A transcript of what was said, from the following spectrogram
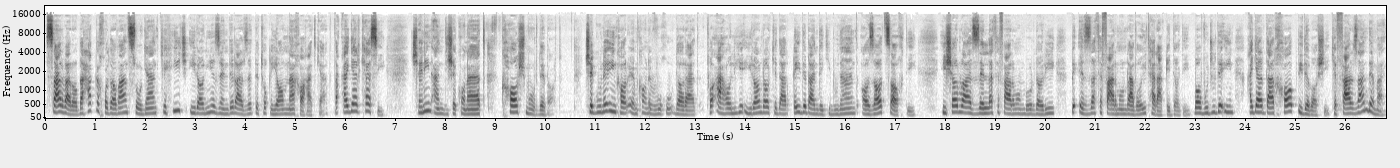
سرورا به حق خداوند سوگند که هیچ ایرانی زنده بر ضد تو قیام نخواهد کرد. و اگر کسی چنین اندیشه کند کاش مرده باد. چگونه این کار امکان وقوع دارد؟ تو اهالی ایران را که در قید بندگی بودند آزاد ساختی. ایشان را از ذلت فرمان برداری به عزت فرمان روایی ترقی دادی. با وجود این اگر در خواب دیده باشی که فرزند من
